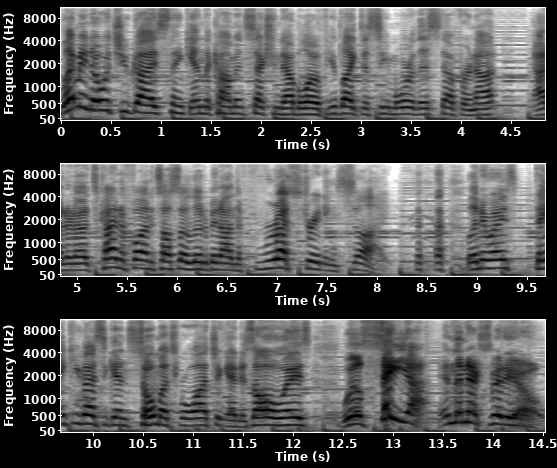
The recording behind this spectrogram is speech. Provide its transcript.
Let me know what you guys think in the comments section down below if you'd like to see more of this stuff or not. I don't know, it's kind of fun. It's also a little bit on the frustrating side. well, anyways, thank you guys again so much for watching, and as always, we'll see ya in the next video!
